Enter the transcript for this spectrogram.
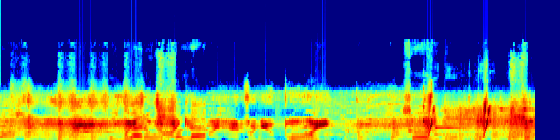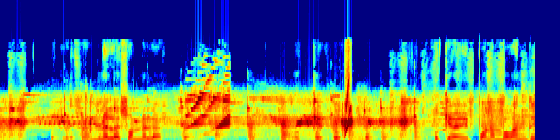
ஆ. இது வேற ஒரு தொல்லை. ஸோ இது எடுத்துட்டு. சொன்னல சொன்னல. ஓகே ஓகே இப்போ நம்ம வந்து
